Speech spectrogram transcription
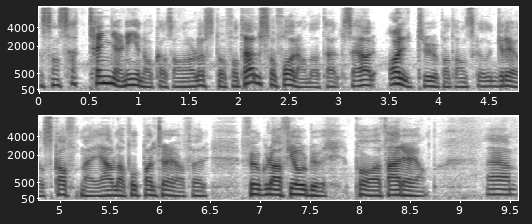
hvis han setter tennene i noe som han har lyst til å få til, så får han det til. Så jeg har all tro på at han skal greie å skaffe meg jævla fotballtrøya for Fuglafjordur på Færøyene. Um,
